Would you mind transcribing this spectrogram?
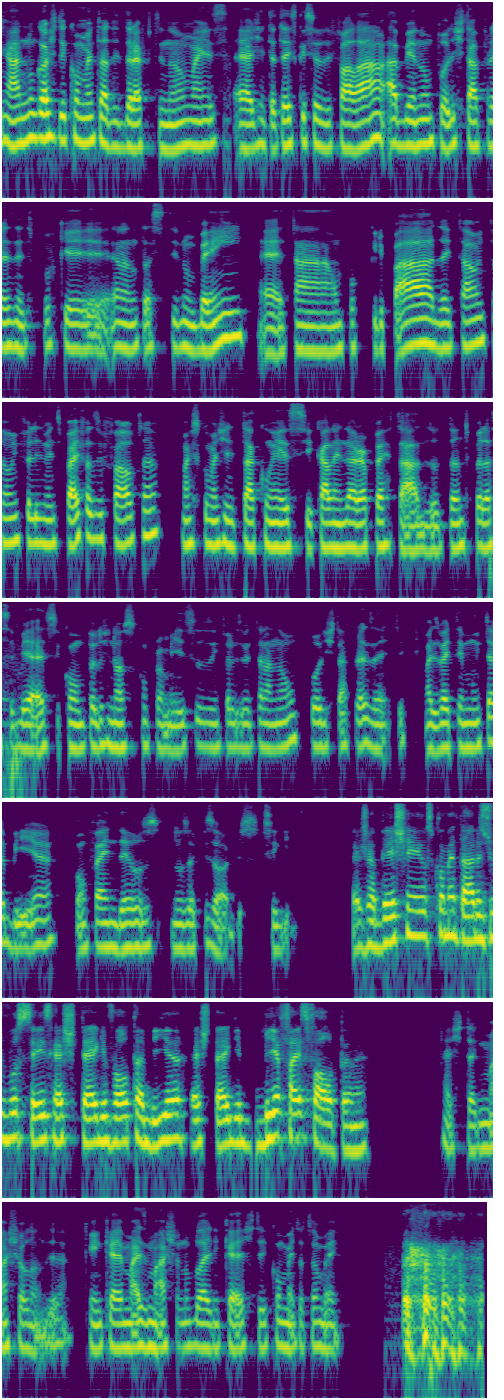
Ah, não gosto de comentar de draft não, mas é, a gente até esqueceu de falar. A Bia não pôde estar presente porque ela não tá se sentindo bem, é, tá um pouco gripada e tal, então infelizmente vai fazer falta. Mas como a gente tá com esse calendário apertado, tanto pela CBS como pelos nossos compromissos, infelizmente ela não pôde estar presente. Mas vai ter muita Bia, com fé em Deus, nos episódios seguintes. É, já deixem os comentários de vocês, hashtag volta Bia, hashtag Bia faz falta, né? Hashtag Macholândia. Quem quer mais macho no Blindcast, comenta também.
